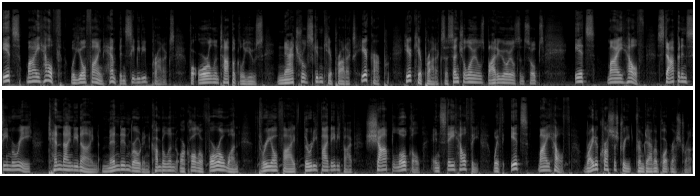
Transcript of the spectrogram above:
it's My Health, where you'll find hemp and CBD products for oral and topical use, natural skincare products, hair care, hair care products, essential oils, body oils, and soaps. It's My Health. Stop it and see Marie, 1099 Mendon Road in Cumberland, or call her 401 305 3585. Shop local and stay healthy with It's My Health, right across the street from Davenport Restaurant.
